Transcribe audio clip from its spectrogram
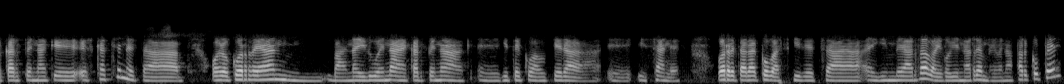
ekarpenak eskatzen, eta orokorrean ba, nahi duena ekarpenak egiteko aukera e, izanez. Horretarako bazkidetza egin behar da, bai goien arren, bai farkopen,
